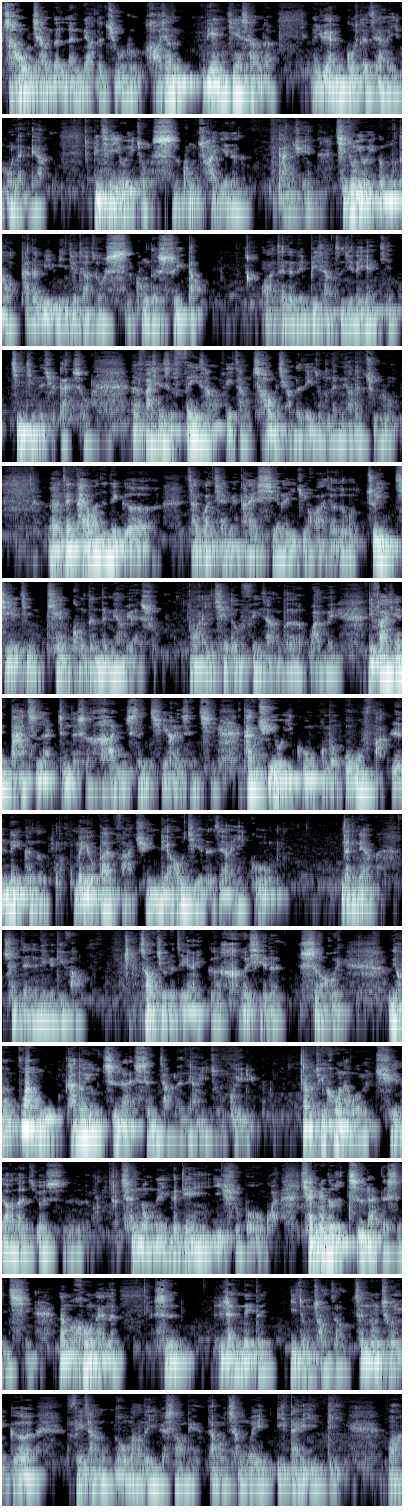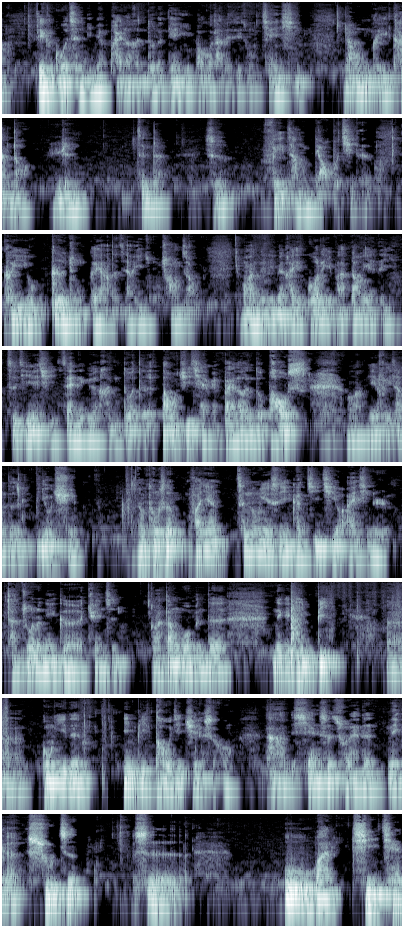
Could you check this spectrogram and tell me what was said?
超强的能量的注入，好像连接上了远古的这样一股能量，并且有一种时空穿越的。感觉其中有一个木头，它的命名就叫做“时空的隧道”。啊，在那里闭上自己的眼睛，静静的去感受，呃，发现是非常非常超强的这种能量的注入。呃，在台湾的这个展馆前面，他还写了一句话，叫做“最接近天空的能量元素”。哇，一切都非常的完美。你发现大自然真的是很神奇，很神奇。它具有一股我们无法人类可能没有办法去了解的这样一股能量存在在那个地方，造就了这样一个和谐的社会。你会，万物它都有自然生长的这样一种规律。那么最后呢，我们去到了就是成龙的一个电影艺术博物馆，前面都是自然的神奇，那么后来呢是人类的一种创造。成龙从一个非常鲁莽的一个少年，然后成为一代影帝，哇！这个过程里面拍了很多的电影，包括他的这种艰辛，让我们可以看到人真的是。非常了不起的，可以有各种各样的这样一种创造。哇，那里面还过了一把导演的瘾，自己也去在那个很多的道具前面摆了很多 pose，啊，也非常的有趣。那么同时发现成龙也是一个极其有爱心的人，他做了那个捐赠啊，当我们的那个硬币，呃，公益的硬币投进去的时候，它显示出来的那个数字是。万七千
